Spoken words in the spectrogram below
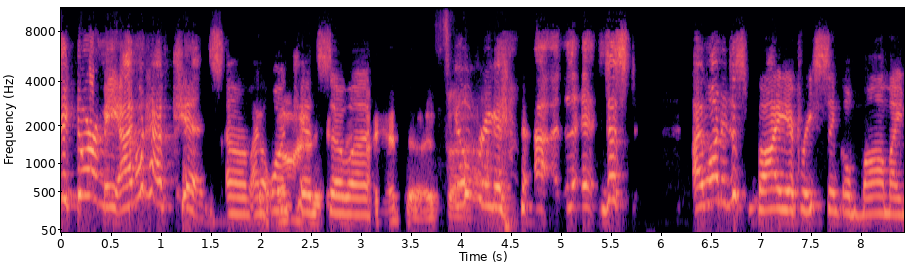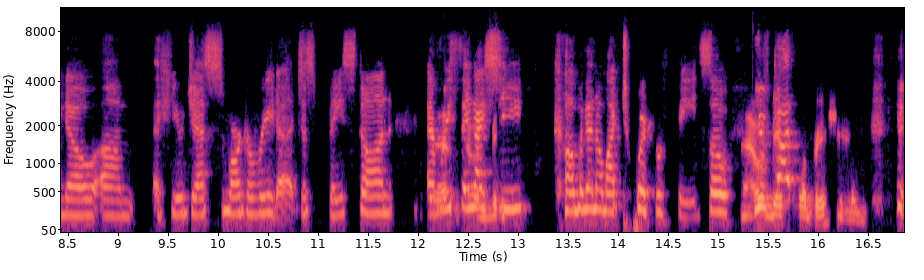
ignore me. I don't have kids. Um, I don't want No, kids. So uh, I get you. It's, feel uh, free to uh, just. I want to just buy every single mom I know um, a huge ass margarita, just based on everything I be- see coming in on my Twitter feed. So you've got so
